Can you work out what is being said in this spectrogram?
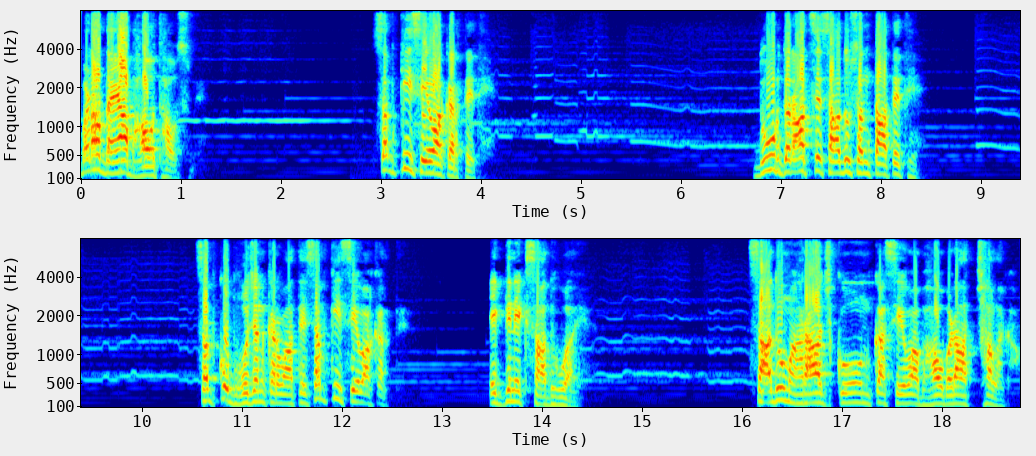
बड़ा दया भाव था उसमें। सबकी सेवा करते थे। दूर दराज से साधु संत आते थे। सबको भोजन करवाते, सबकी सेवा करते। एक दिन एक साधु आए। साधु महाराज को उनका सेवा भाव बड़ा अच्छा लगा।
